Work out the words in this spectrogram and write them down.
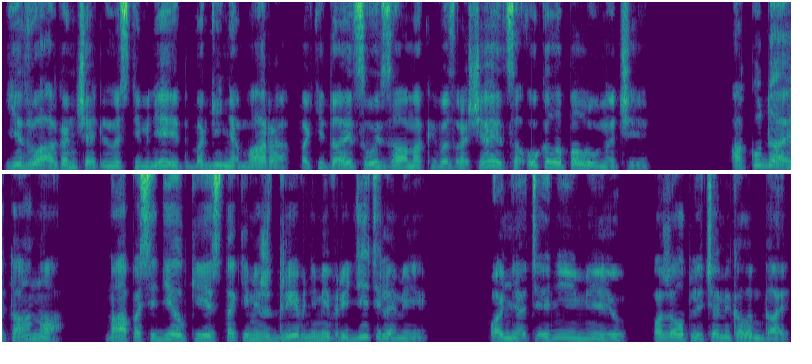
едва окончательно стемнеет, богиня Мара покидает свой замок и возвращается около полуночи». «А куда это она?» На посиделки с такими же древними вредителями? Понятия не имею, пожал плечами Колымдай.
